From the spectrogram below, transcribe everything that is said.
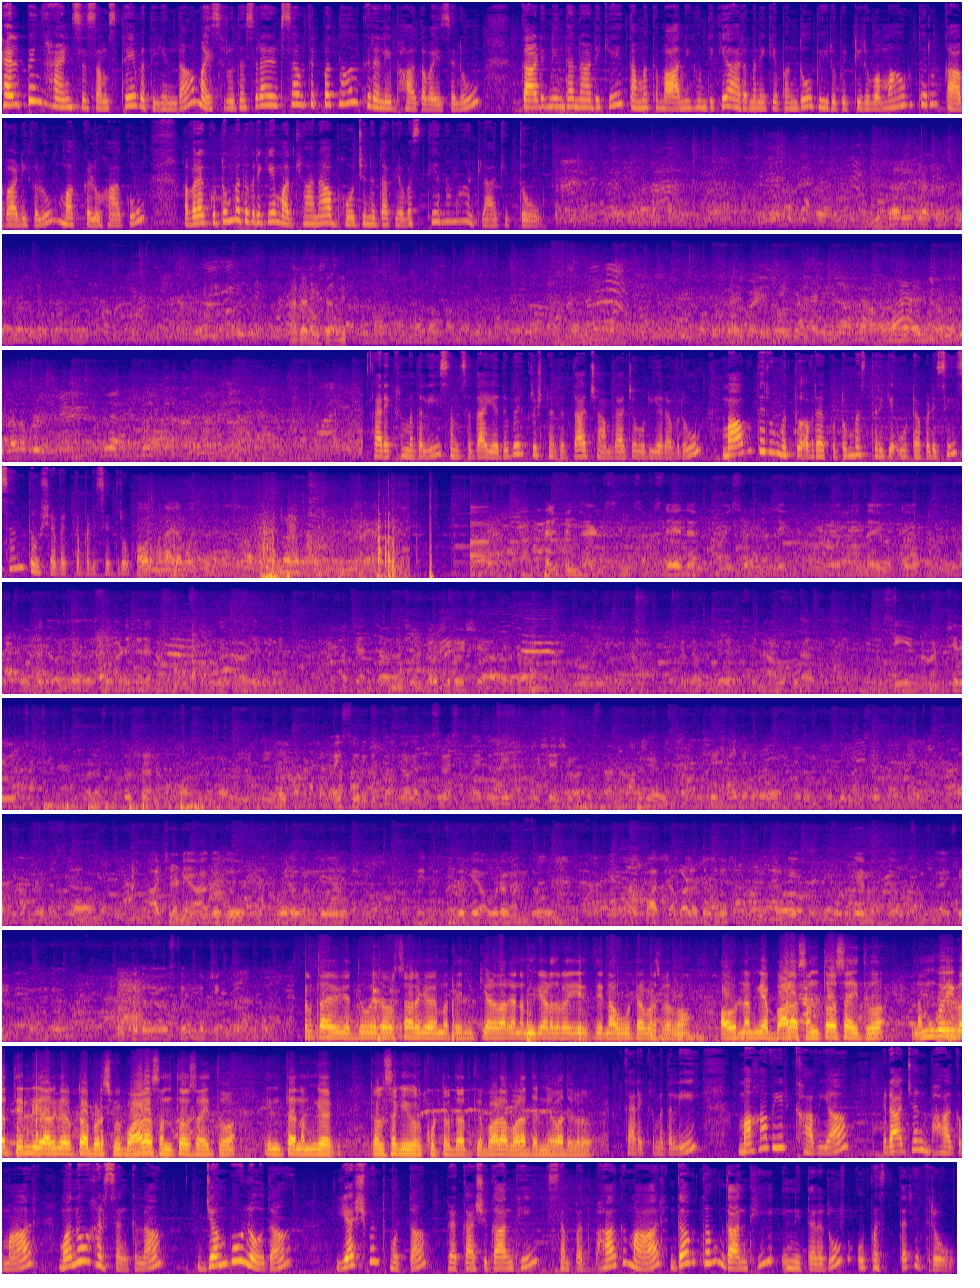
Helping hands ಸಂಸ್ಥೆ ವತಿಯಿಂದ ಮೈಸೂರು ದಸರಾ ಎರಡ್ ಸಾವಿರದ ಇಪ್ಪತ್ನಾಲ್ಕರಲ್ಲಿ ಭಾಗವಹಿಸಲು ಕಾಡಿನಿಂದ ನಾಡಿಗೆ ತಮ್ಮ ತಮ್ಮ ಆನೆಯೊಂದಿಗೆ ಅರಮನೆಗೆ ಬಂದು ಬೀಡು ಬಿಟ್ಟಿರುವ ಮಾವುತರು, ಕಾವಾಡಿಗಳು, ಮಕ್ಕಳು ಹಾಗೂ ಅವರ ಕುಟುಂಬದವರಿಗೆ ಮಧ್ಯಾಹ್ನ ಭೋಜನದ ವ್ಯವಸ್ಥೆಯನ್ನು ಮಾಡಲಾಗಿತ್ತು. ಕಾರ್ಯಕ್ರಮದಲ್ಲಿ ಸಂಸದ ಯದುವೀರ್ ಕೃಷ್ಣದತ್ತ ಚಾಮರಾಜ ಒಡೆಯರ್ ಅವರು ಮಾವುತರು ಮತ್ತು ಅವರ ಕುಟುಂಬಸ್ಥರಿಗೆ ಊಟ ಬಡಿಸಿ ಸಂತೋಷ ವ್ಯಕ್ತಪಡಿಸಿದರು. ಹೆಲ್ಪಿಂಗ್ ಹ್ಯಾಂಡ್ಸ್ ಸಂಸ್ಥೆ ಇದೆ ಮೈಸೂರಿನಲ್ಲಿ. ಅವರ ವತಿಯಿಂದ ಇವತ್ತು ಊಟದ ಒಂದು ವ್ಯವಸ್ಥೆ ಮಾಡಿದ್ದಾರೆ ನಮ್ಮ ಕಾವಡಿಗಳಿಗೆ ಅತ್ಯಂತ ಸಂತೋಷದ ವಿಷಯ ಅವರ ಈ ಊಟದ ಒಂದು ವ್ಯವಸ್ಥೆ. ನಾವು ಕೂಡ ಸಿಹಿಯನ್ನು ಹಂಚಿದ್ದೀವಿ. ಭಾಳ ಸಂತೋಷ ನಮ್ಮ ಮಕ್ಕಳು ಕಾವಡಿ ಇಲ್ಲಿ ಮೈಸೂರಿಗೆ ಬಂದಾಗ ದಸರಾ ಸಮಯದಲ್ಲಿ ವಿಶೇಷವಾದ ಸ್ಥಾನ, ಅವರಿಗೆ ವಿಶೇಷವಾದ ಗೌರವವನ್ನು ಕೊಡುವಂಥದ್ದು ಮೈಸೂರಿನವರಿಗೆ ಹಾಕಿಕೊಂಡು ದಸರಾ ಆಚರಣೆ ಆಗೋದು. ಅವರ ಒಂದು ನೇತೃತ್ವದಲ್ಲಿ ಅವರ ಒಂದು ಪಾತ್ರ ಭಾಳ ದೊಡ್ಡದು. ಹಾಗಾಗಿ ಅವ್ರಿಗೆ ಮತ್ತು ಅವ್ರ ಸಮುದಾಯಕ್ಕೆ ಇಂಥ ಒಂದು ಊಟದ ವ್ಯವಸ್ಥೆ, ಒಂದು ಚಿಕ್ಕ ಒಂದು ಹೇಳ್ತಾ ಎದ್ದು ಸರ್ಗೆ ಮತ್ತು ಇಲ್ಲಿ ಕೇಳುವಾಗ ನಮ್ಗೆ ಹೇಳಿದ್ರು ಈ ರೀತಿ ನಾವು ಊಟ ಬಡಿಸ್ಬೇಕು. ಅವ್ರು ನಮಗೆ ಭಾಳ ಸಂತೋಷ ಆಯಿತು. ನಮಗೂ ಇವತ್ತು ಇಲ್ಲಿ ಯಾರಿಗೆ ಊಟ ಬಡಿಸ್ಬೇಕು ಭಾಳ ಸಂತೋಷ ಆಯಿತು. ಇಂಥ ನಮಗೆ ಕೆಲಸಕ್ಕೆ ಇವರು ಕೊಟ್ಟಿರೋದು ಅದಕ್ಕೆ ಭಾಳ ಭಾಳ ಧನ್ಯವಾದಗಳು. ಕಾರ್ಯಕ್ರಮದಲ್ಲಿ ಮಹಾವೀರ್ ಖಾವ್ಯ, ರಾಜನ್ ಭಾಗಮಾರ್, ಮನೋಹರ್ ಸಂಕಲ, ಜಂಬೂ ಲೋದಾ, ಯಶವಂತ್ ಮುತ್ತ, ಪ್ರಕಾಶ್ ಗಾಂಧಿ, ಸಂಪತ್ ಭಾಗಮಾರ್, ಗೌತಮ್ ಗಾಂಧಿ ಇನ್ನಿತರರು ಉಪಸ್ಥಿತರಿದ್ದರು.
